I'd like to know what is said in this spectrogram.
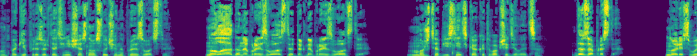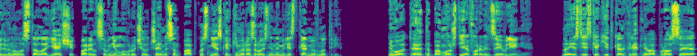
Он погиб в результате несчастного случая на производстве. Ну ладно, на производстве, так на производстве. Можете объяснить, как это вообще делается? Да запросто. Норрис выдвинул из стола ящик, порылся в нем и вручил Джеймисон папку с несколькими разрозненными листками внутри. Вот, это поможет ей оформить заявление. Но если есть какие-то конкретные вопросы,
